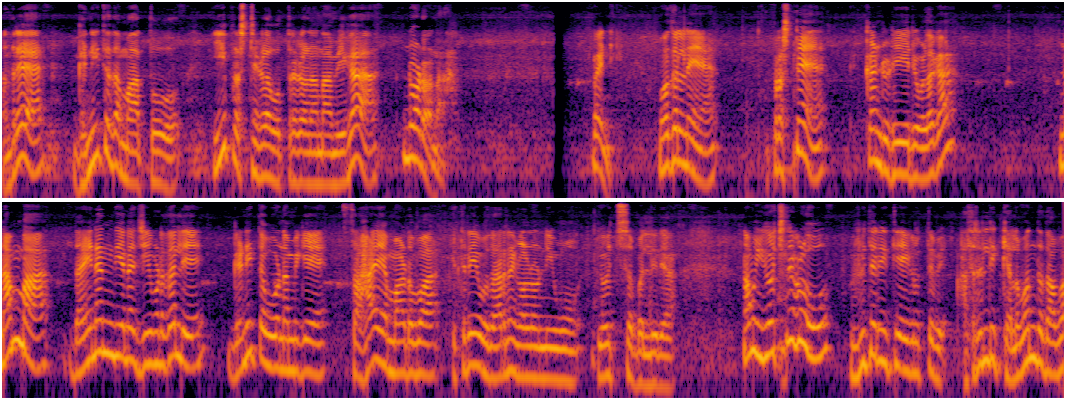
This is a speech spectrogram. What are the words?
ಅಂದರೆ ಗಣಿತದ ಮಾತು. ಈ ಪ್ರಶ್ನೆಗಳ ಉತ್ತರಗಳನ್ನ ನಾವೀಗ ನೋಡೋಣ. ಬನ್ನಿ. ಮೊದಲನೇ ಪ್ರಶ್ನೆ ಕಂಡುಹಿಡಿಯಿರಿ ಒಳಗ. ನಮ್ಮ ದೈನಂದಿನ ಜೀವನದಲ್ಲಿ ಗಣಿತವು ನಮಗೆ ಸಹಾಯ ಮಾಡುವ ಇತರೆ ಉದಾಹರಣೆಗಳನ್ನು ನೀವು ಯೋಚಿಸಬಲ್ಲಿರ? ನಮ್ಮ ಯೋಚನೆಗಳು ವಿವಿಧ ರೀತಿಯಾಗಿರುತ್ತವೆ ಅದರಲ್ಲಿ ಕೆಲವೊಂದು ಅದಾವ.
